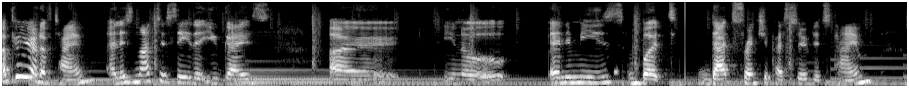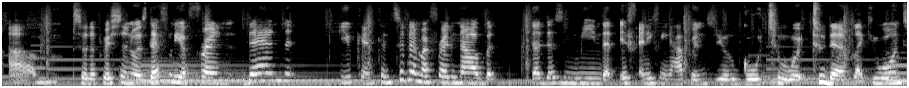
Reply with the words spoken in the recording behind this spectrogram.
a period of time, and it's not to say that you guys are you know enemies, but that friendship has served its time. Um, so the person was definitely a friend then. You can consider them a friend now, but that doesn't mean that if anything happens, you'll go to to them. Like you won't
